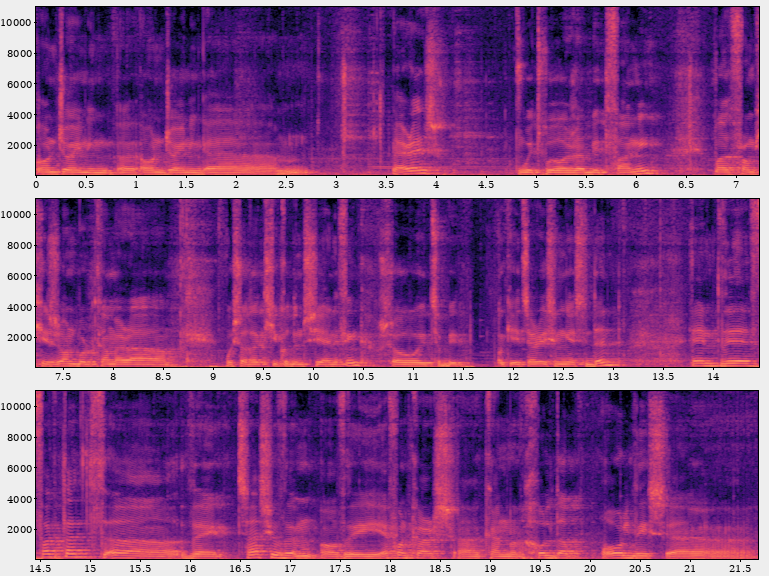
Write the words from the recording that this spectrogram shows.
on joining uh, on joining um, Perez, which was a bit funny. But from his onboard camera, we saw that he couldn't see anything, so it's a bit okay. It's a racing incident, and the fact that uh, the chassis of the of the F1 cars uh, can hold up all this uh,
